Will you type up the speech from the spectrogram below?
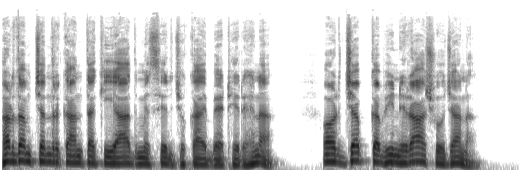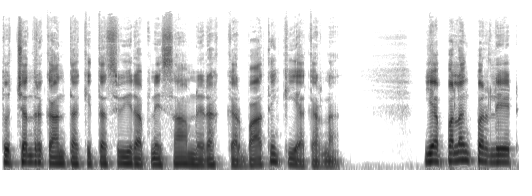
हरदम चंद्रकांता की याद में सिर झुकाए बैठे रहना और जब कभी निराश हो जाना तो चंद्रकांता की तस्वीर अपने सामने रखकर बातें किया करना। या पलंग पर लेट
